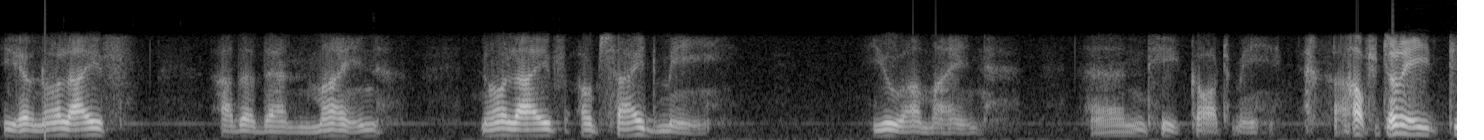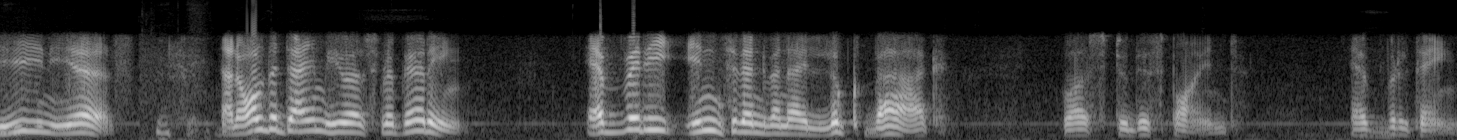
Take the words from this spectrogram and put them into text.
you have no life other than mine, no life outside me. You are mine. And he caught me after 18 years. and all the time he was preparing. Every incident when I look back was to this point. Everything.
